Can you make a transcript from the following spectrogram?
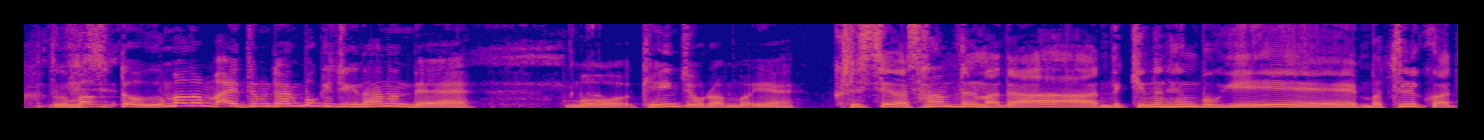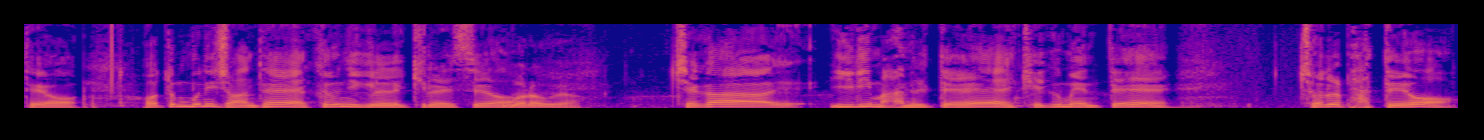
음악도 음악을 많이 들으면 또 행복해지긴 하는데 뭐 개인적으로 한번 예. 글쎄요 사람들마다 느끼는 행복이 뭐 틀릴 것 같아요. 어떤 분이 저한테 그런 얘기를 기를 했어요. 뭐라고요? 제가 일이 많을 때 개그맨 때 저를 봤대요.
